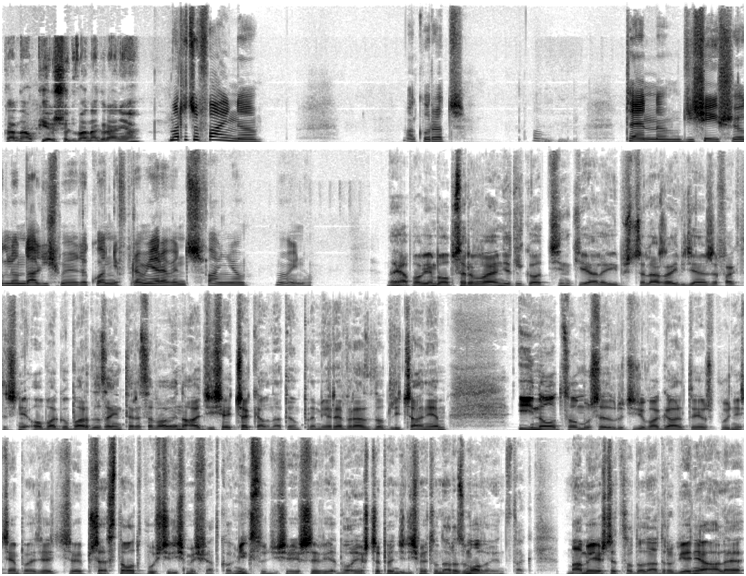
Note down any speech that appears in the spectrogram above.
kanał? Pierwsze dwa nagrania? Bardzo fajne. Akurat ten dzisiejszy oglądaliśmy dokładnie w premierę, więc fajnie. No i no. No ja powiem, bo obserwowałem nie tylko odcinki, ale i pszczelarza i widziałem, że faktycznie oba go bardzo zainteresowały, no a dzisiaj czekał na tę premierę wraz z odliczaniem. I no, co muszę zwrócić uwagę, ale to już później chciałem powiedzieć, przez to odpuściliśmy świat komiksu dzisiejszy, bo jeszcze pędziliśmy tu na rozmowę, więc tak, mamy jeszcze co do nadrobienia, ale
